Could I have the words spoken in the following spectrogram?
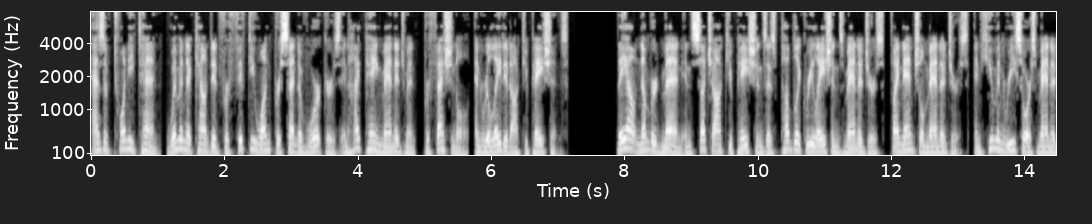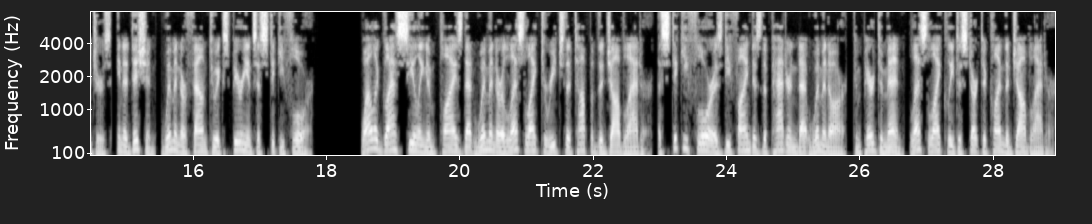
As of 2010, women accounted for 51% of workers in high-paying management, professional, and related occupations. They outnumbered men in such occupations as public relations managers, financial managers, and human resource managers. In addition, women are found to experience a sticky floor. While a glass ceiling implies that women are less like to reach the top of the job ladder, a sticky floor is defined as the pattern that women are, compared to men, less likely to start to climb the job ladder.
